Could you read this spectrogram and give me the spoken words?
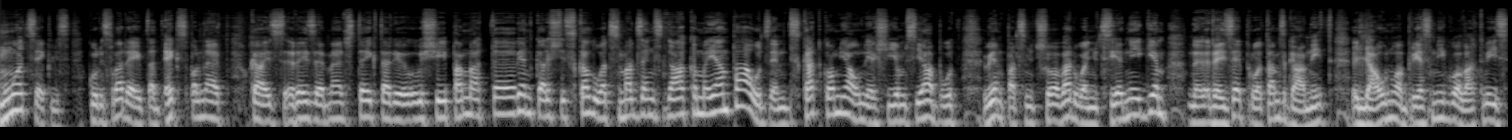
mocekļus, kurus varēja tad eksponēt, kā es reizē mēdzu teikt, arī uz šī pamata vienkārši skalot smadzenes nākamajām paudzēm. Skatkom jaunieši jums jābūt 11 šo varoņu cienīgiem, reizē, protams, ganīt ļauno briesmīgo Latvijas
